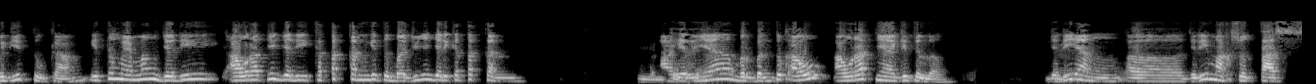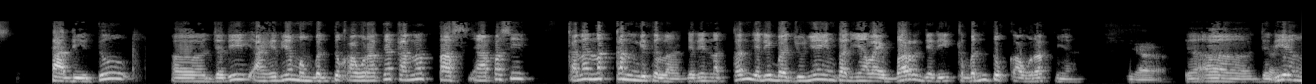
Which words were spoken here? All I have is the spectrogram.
begitu, Kang, itu memang jadi auratnya jadi ketekan gitu, bajunya jadi ketekan. Bentuk Akhirnya ya. berbentuk au auratnya gitu loh. Jadi hmm. yang uh, jadi maksud tas tadi itu uh, jadi akhirnya membentuk auratnya karena tasnya apa sih? Karena neken gitu lah. Jadi neken, jadi bajunya yang tadinya lebar jadi kebentuk auratnya. Ya. Ya, uh, jadi ya. yang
